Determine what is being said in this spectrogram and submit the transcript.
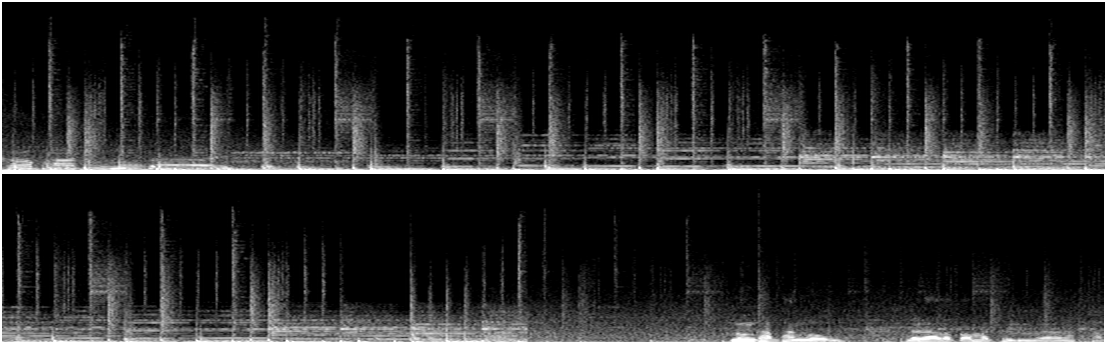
ครับหาดถึงใจนู่นครับทางลง แล้วแล้วเราก็มาถึงแล้วนะครับ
